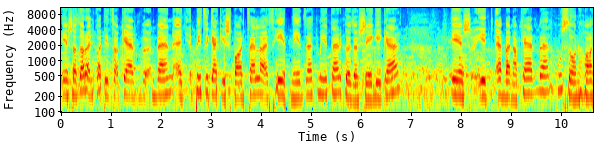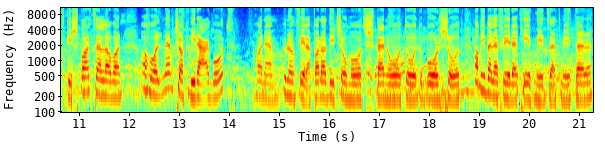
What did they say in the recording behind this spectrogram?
és az Aranykatica kertben egy picike kis parcella, ez 7 négyzetméter, közösségi kert, és itt ebben a kertben 26 kis parcella van, ahol nem csak virágot, hanem különféle paradicsomot, spenótot, borsót, ami belefér egy 7 négyzetméterre.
